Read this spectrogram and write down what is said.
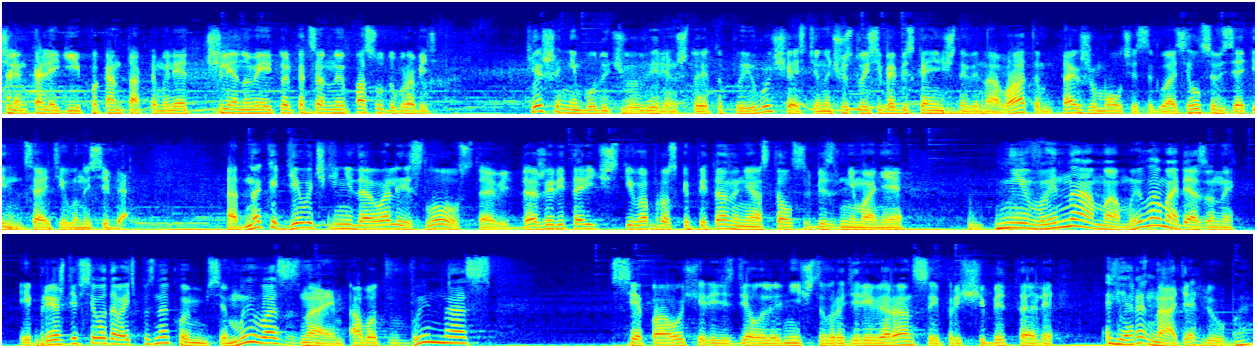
член коллегии по контактам, или этот член умеет только ценную посуду гробить? Кеша, не будучи уверен, что это по его части, но чувствуя себя бесконечно виноватым, также молча согласился взять инициативу на себя. Однако девочки не давали и слова вставить. Даже риторический вопрос капитана не остался без внимания – не вы нам, а мы вам обязаны. И прежде всего давайте познакомимся. Мы вас знаем, а вот вы нас...» Все по очереди сделали нечто вроде реверанса и прищебетали. «Вера, Надя, Люба».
